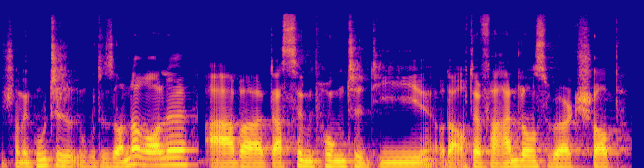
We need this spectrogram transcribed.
schon eine gute, gute Sonderrolle, aber das sind Punkte, die, oder auch der Verhandlungsworkshop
